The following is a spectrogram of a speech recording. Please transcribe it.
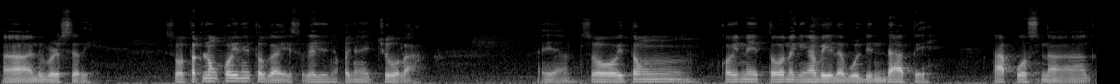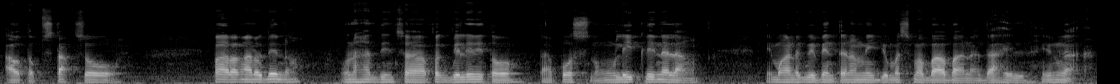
ah, anniversary. So, tatlong coin ito guys. Ganyan yung kanyang itsura. Ayan. So, itong coin na ito, naging available din dati. Tapos, nag out of stock. So, parang ano din, no? Unahan din sa pagbili nito. Tapos, nung lately na lang, may mga nagbebenta ng medyo mas mababa na dahil, yun nga,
